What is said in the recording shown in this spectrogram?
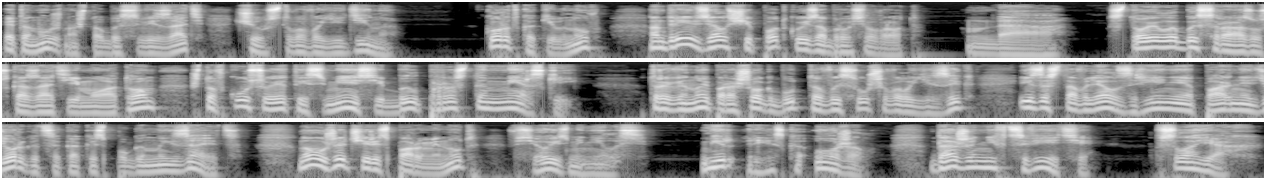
«Это нужно, чтобы связать чувства воедино». Коротко кивнув, Андрей взял щепотку и забросил в рот. «Да, Стоило бы сразу сказать ему о том, что вкус у этой смеси был просто мерзкий. Травяной порошок будто высушивал язык и заставлял зрение парня дергаться, как испуганный заяц. Но уже через пару минут все изменилось. Мир резко ожил. Даже не в цвете, в слоях.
